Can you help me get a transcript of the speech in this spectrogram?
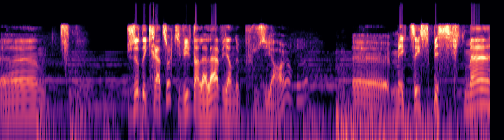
Euh, je veux dire, des créatures qui vivent dans la lave, il y en a plusieurs. Euh, mais tu sais, spécifiquement,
